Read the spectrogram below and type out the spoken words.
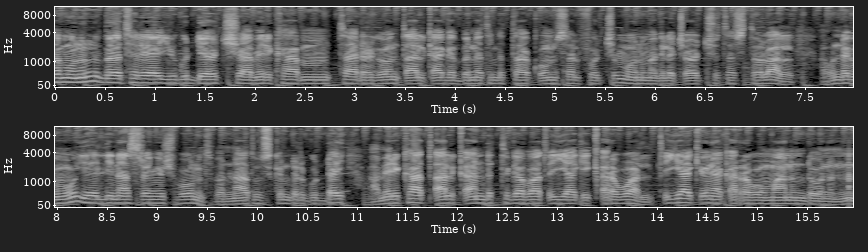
ሰሞኑን በተለያዩ ጉዳዮች አሜሪካ የምታደርገውን ጣልቃ ገብነት እንድታቆም ሰልፎችም ሆኑ መግለጫዎች ተስተውሏል። አሁን ደግሞ የሕሊና እስረኞች በሆኑት በእነ እስክንድር ጉዳይ አሜሪካ ጣልቃ እንድትገባ ጥያቄ ቀርቧል። ጥያቄውን ያቀረበው ማን እንደሆነና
